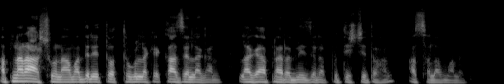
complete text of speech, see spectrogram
আপনারা আসুন, আমাদের এই তথ্যগুলোকে কাজে লাগান লাগে আপনারা নিজেরা প্রতিষ্ঠিত হন। আসসালামু আলাইকুম।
